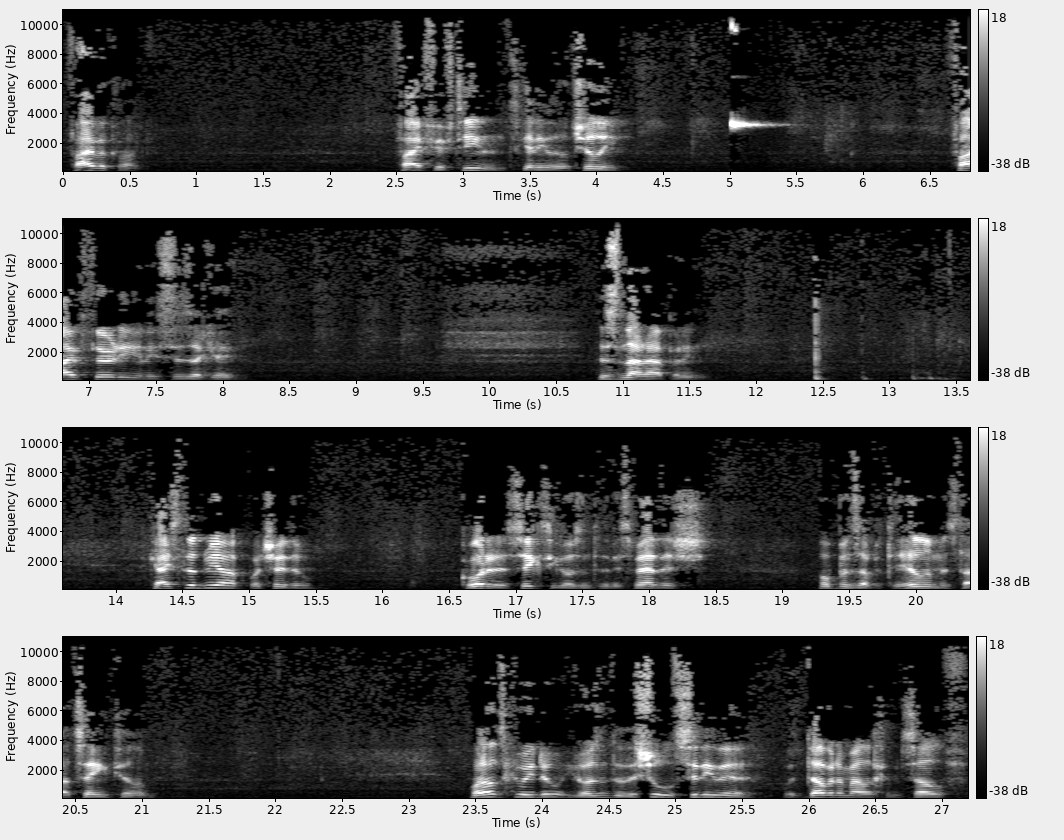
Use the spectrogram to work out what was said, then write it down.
Five o'clock. Five fifteen, it's getting a little chilly. Five thirty, and he says, okay, this is not happening. Guy stood me up, what should I do? Quarter to six, he goes into the Beis Medrash, opens up a Tehillim and starts saying Tehillim. What else can we do? He goes into the shul, sitting there with David Melech himself,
